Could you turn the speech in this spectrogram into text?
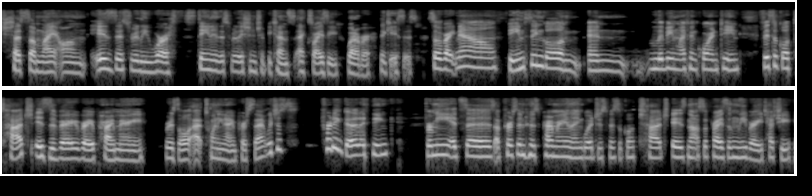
shed some light on is this really worth staying in this relationship because xyz whatever the case is? So right now being single and, and living life in quarantine physical touch is the very very primary result at 29% which is pretty good i think for me, it says a person whose primary language is physical touch is not surprisingly very touchy.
